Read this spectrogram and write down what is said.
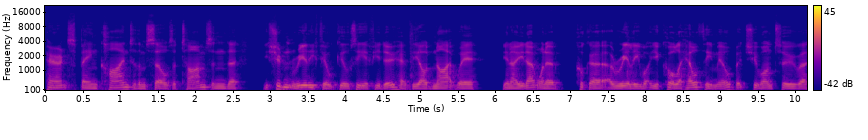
parents being kind to themselves at times, and uh, you shouldn't really feel guilty if you do have the odd night where you know you don't want to cook a, a really what you call a healthy meal, but you want to uh,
